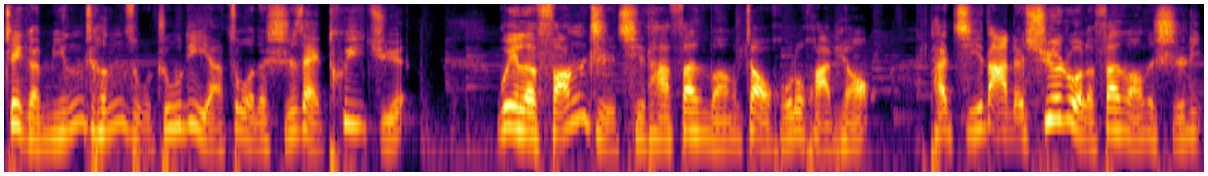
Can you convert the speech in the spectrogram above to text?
这个明成祖朱棣啊，做的实在忒绝。为了防止其他藩王照葫芦画瓢，他极大的削弱了藩王的实力。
